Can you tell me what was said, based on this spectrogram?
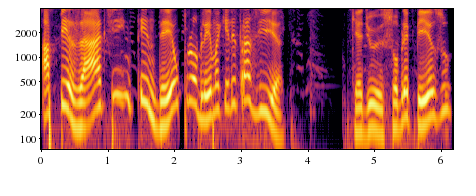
Apesar de entender o problema que ele trazia, que é de sobrepeso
